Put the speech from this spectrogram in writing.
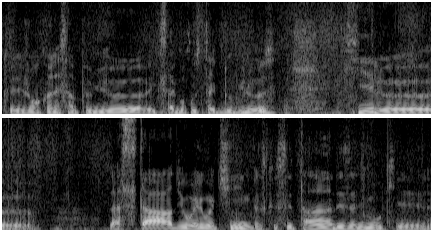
que les gens connaissent un peu mieux, avec sa grosse tête globuleuse, qui est la star du whale watching, parce que c'est un des animaux qui est le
